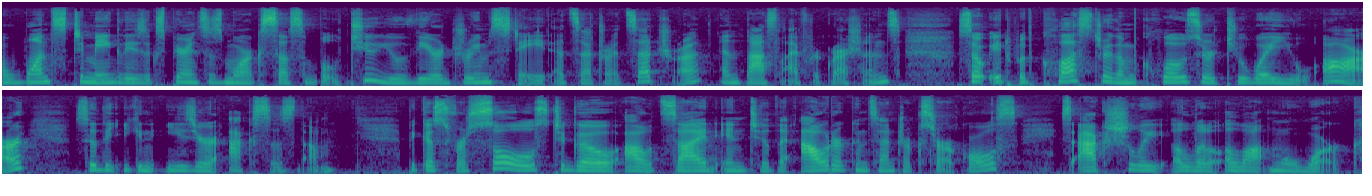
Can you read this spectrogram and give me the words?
wants to make these experiences more accessible to you via dream state, etc., etc., and past life regressions. So it would cluster them closer to where you are so that you can easier access them. Because for souls to go outside into the outer concentric circles is actually a little a lot more work.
